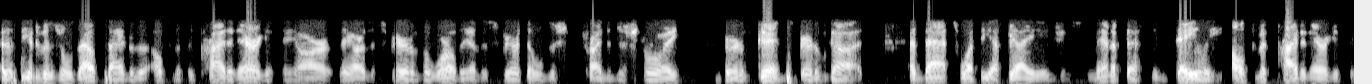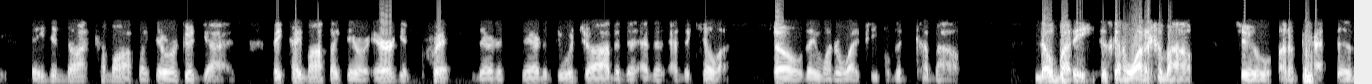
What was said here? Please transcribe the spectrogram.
and that the individuals outside are the ultimately pride and arrogant. They are they are the spirit of the world. They are the spirit that will just try to destroy spirit of good, spirit of God. And that's what the FBI agents manifested daily. Ultimate pride and arrogancy. They did not come off like they were good guys. They came off like they were arrogant pricks there to there to do a job and to, and to, and to kill us. So they wonder why people didn't come out. Nobody is going to want to come out to an oppressive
